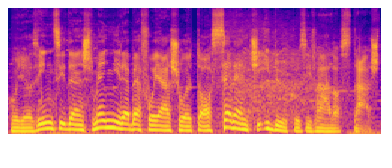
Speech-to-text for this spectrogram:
hogy az incidens mennyire befolyásolta a szerencsi időközi választást.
